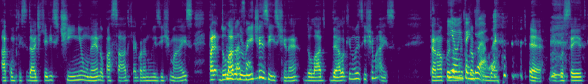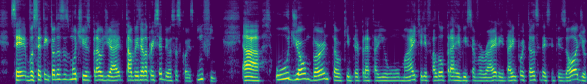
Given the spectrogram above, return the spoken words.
a cumplicidade que eles tinham, né, no passado, que agora não existe mais. do lado do Rich existe, né? Do lado dela que não existe mais. Então era uma E coisa eu muito entendo ela. profunda. É, e você você você tem todos os motivos pra odiar, talvez ela percebeu essas coisas, enfim. Ah, o John Bernthal, que interpreta aí o Mike, ele falou pra revista Variety da importância desse episódio,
